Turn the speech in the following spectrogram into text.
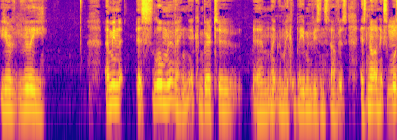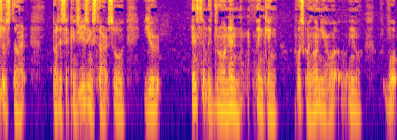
you're really. I mean, it's slow moving compared to um, like the Michael Bay movies and stuff. It's it's not an explosive start, but it's a confusing start. So you're instantly drawn in, thinking, "What's going on here? What you know, what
